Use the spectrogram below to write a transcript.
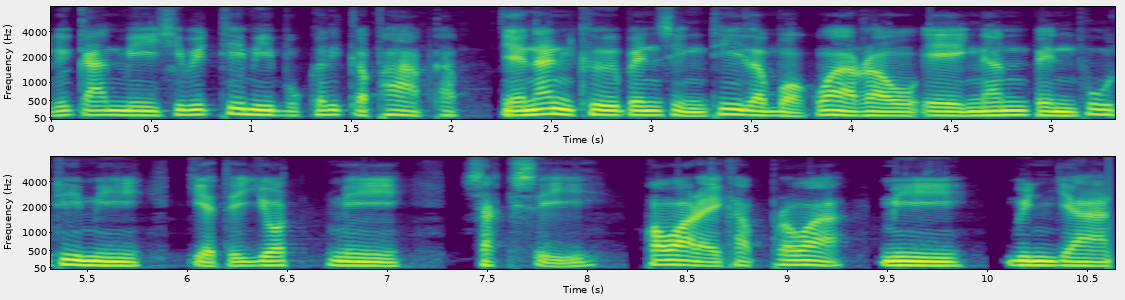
หรือการมีชีวิตที่มีบุคลิกภาพครับอย่างนั่นคือเป็นสิ่งที่เราบอกว่าเราเองนั้นเป็นผู้ที่มีเกียรติยศ มีศักดิ์ศรี เพราะว่าอะไรครับ เพราะว่ามีวิญญาณ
